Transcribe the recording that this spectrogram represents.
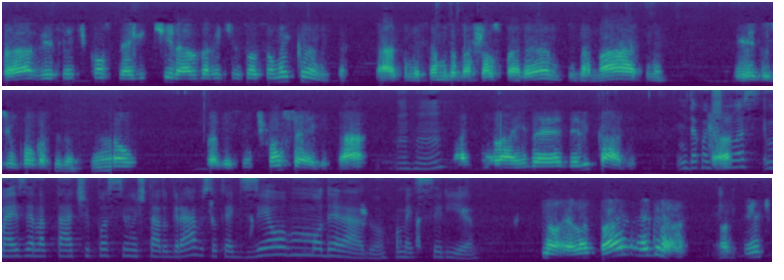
para ver se a gente consegue tirá-la da ventilação mecânica. Tá? Começamos a baixar os parâmetros da máquina, reduzir um pouco a sedação, para ver se a gente consegue, tá? Uhum. Mas ela ainda é delicada. Ainda continua, mas ela tá tipo assim no estado grave, isso quer dizer, ou moderado? Como é que seria? Não, ela tá é grave. A paciente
